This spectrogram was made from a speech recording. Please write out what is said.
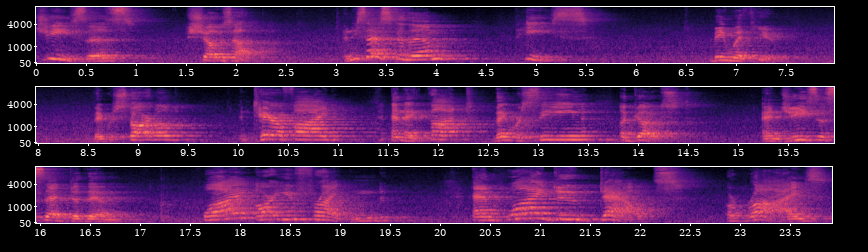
Jesus shows up. And he says to them, Peace be with you. They were startled and terrified, and they thought they were seeing a ghost. And Jesus said to them, Why are you frightened? And why do doubts arise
